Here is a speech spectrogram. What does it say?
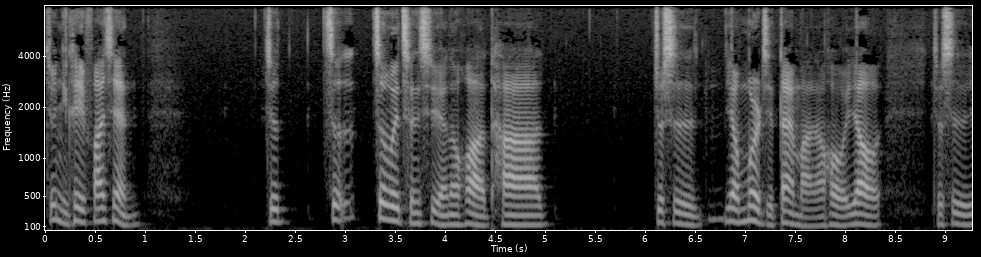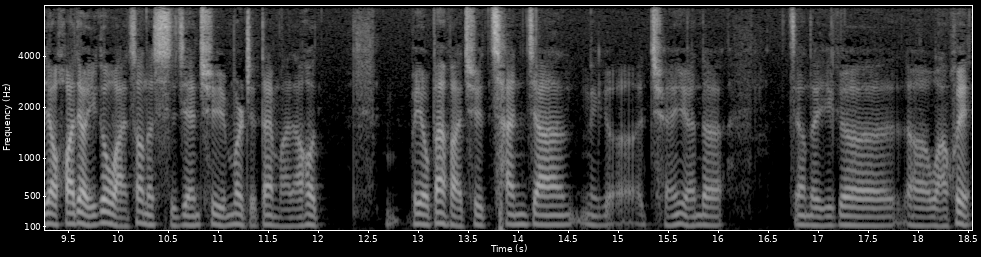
就你可以发现，就这这位程序员的话，他就是要 merge 代码，然后要就是要花掉一个晚上的时间去 merge 代码，然后。没有办法去参加那个全员的这样的一个呃晚会，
